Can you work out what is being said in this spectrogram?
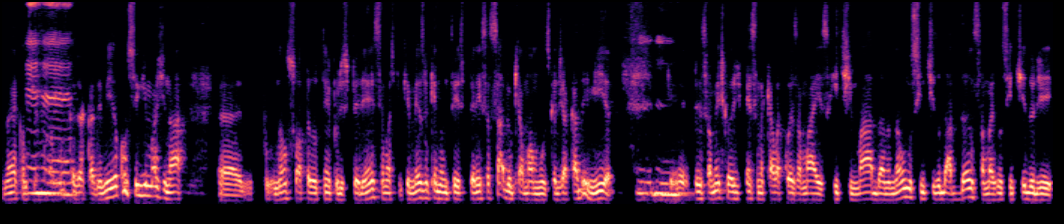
né? Quando uhum. você fala música de academia, eu consigo imaginar, é, não só pelo tempo de experiência, mas porque mesmo quem não tem experiência sabe o que é uma música de academia. Uhum. Principalmente quando a gente pensa naquela coisa mais ritmada, não no sentido da dança, mas no sentido de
